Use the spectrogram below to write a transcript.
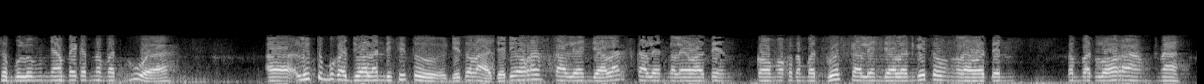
Sebelum nyampe ke tempat gua uh, lu tuh buka jualan di situ gitulah jadi orang sekalian jalan sekalian ngelewatin. Kalau mau ke tempat gua sekalian jalan gitu ngelewatin tempat lu orang. Nah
